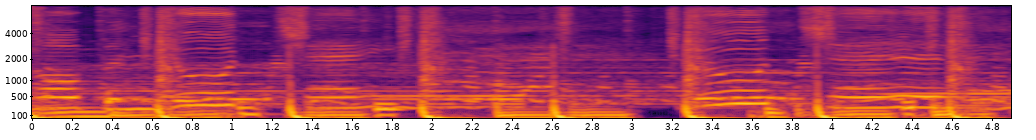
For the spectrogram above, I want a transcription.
hoping you'd change. You'd change.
